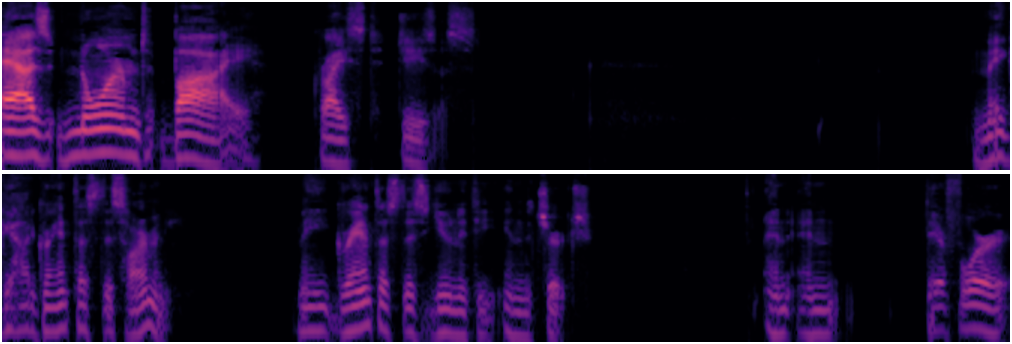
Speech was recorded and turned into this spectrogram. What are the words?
as normed by Christ Jesus. May God grant us this harmony. May He grant us this unity in the church. And, and therefore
